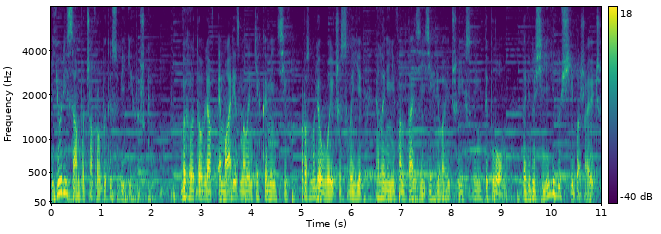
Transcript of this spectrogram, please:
Юрій сам почав робити собі іграшки. Виготовляв емалі з маленьких камінців, розмальовуючи свої глиняні фантазії, зігріваючи їх своїм теплом та від усієї душі бажаючи,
